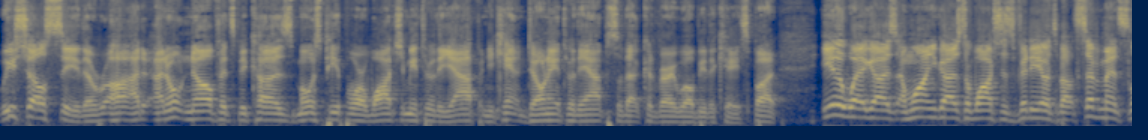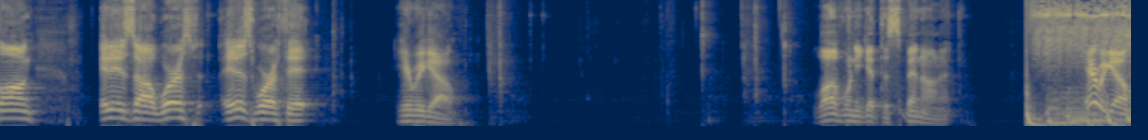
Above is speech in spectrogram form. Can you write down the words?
We shall see. The, uh, I, I don't know if it's because most people are watching me through the app and you can't donate through the app, so that could very well be the case. But either way, guys, I want you guys to watch this video. It's about seven minutes long. It is uh, worth. It is worth it. Here we go. Love when you get the spin on it. Here we go.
